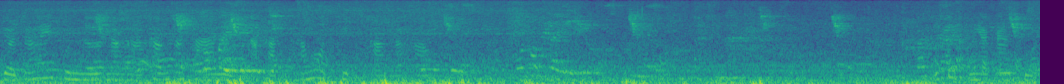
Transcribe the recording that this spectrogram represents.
เดี๋ยวจะให้คุณ เนิร์ดนะคะทำช้าเลยนะคะทั้งหมด10ครั้งนะคะรู้สึกมีอาการปวด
